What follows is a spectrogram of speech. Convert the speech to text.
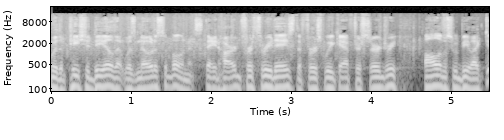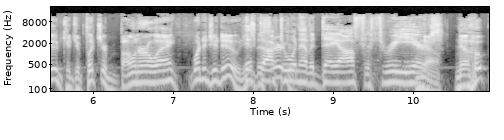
with a piece of deal that was noticeable and it stayed hard for three days the first week after surgery, all of us would be like, dude, could you put your boner away? What did you do? You His the doctor surgery." wouldn't have a day off for three years. No, nope.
